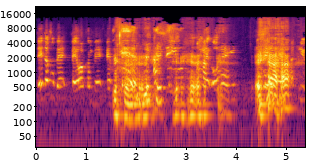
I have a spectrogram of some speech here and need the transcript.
they double back. They all come back. Like, yeah, I see you. I'm like, oh, hey. Hey, I see you.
